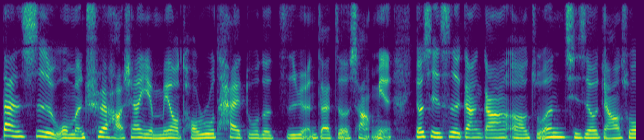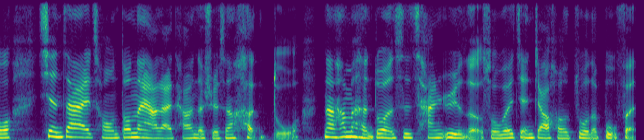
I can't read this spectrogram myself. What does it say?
但是我们却好像也没有投入太多的资源在这上面。尤其是刚刚呃主任其实有讲到说，现在从东南亚来台湾的学生很多，那他们很多人是参与了所谓建教合作的部分，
